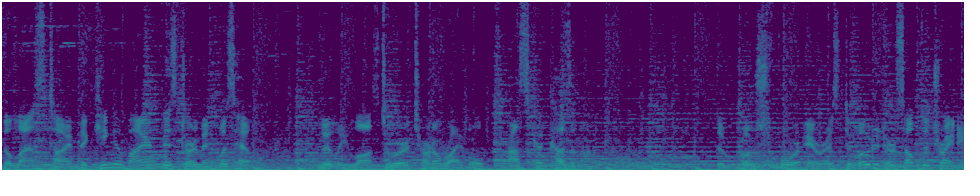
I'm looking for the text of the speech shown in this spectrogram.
The last time the King of Iron Fist tournament was held, Lily lost to her eternal rival, Asuka Kazama. The Rochefort heiress herself to training,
